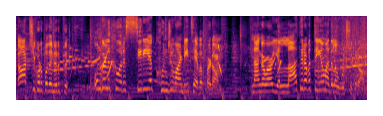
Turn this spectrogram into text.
காட்சி கொடுப்பதை நிறுத்து. உங்களுக்கு ஒரு சிறிய குஞ்சுவாண்டி தேவைப்படும். நாங்க எல்லா திரவத்தையும் அதுல ஊற்றுகிறோம்.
